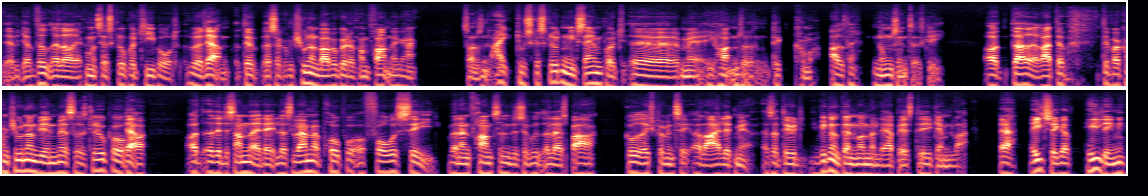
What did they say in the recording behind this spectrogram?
jeg, jeg ved allerede, jeg kommer til at skrive på et keyboard. Ja. Og det, altså computeren var begyndt at komme frem dengang. Så var sådan, nej, du skal skrive din eksamen på et, øh, med, i hånden, så det kommer aldrig nogensinde til at ske. Og der havde jeg ret, det var, det var computeren, vi endte med at sidde og skrive på, ja. og, og det er det samme der i dag. Lad os være med at prøve på at forudse, hvordan fremtiden vil se ud, og lad os bare gå ud og eksperimentere og lege lidt mere. Altså det er jo i virkeligheden den måde, man lærer bedst, det er gennem leg. Ja, helt sikkert. Helt enig.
